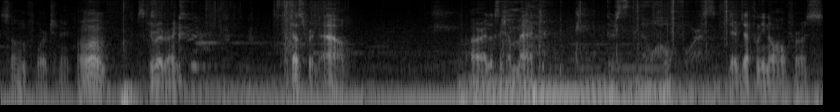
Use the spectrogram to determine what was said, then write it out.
So unfortunate. Oh, screw it, right? Just for now. Alright, looks like a Mac. Hope for us. There's definitely no hope for us.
